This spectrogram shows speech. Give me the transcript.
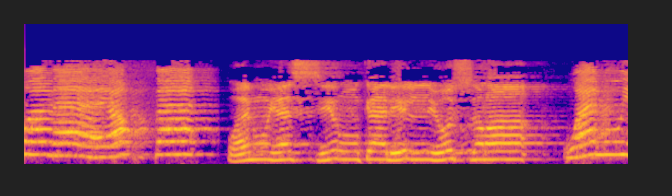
وما ونيسرك لليسرى. ونيسرك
